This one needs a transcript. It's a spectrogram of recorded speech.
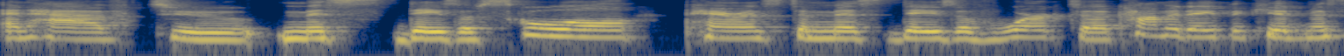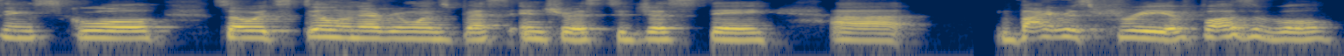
and have to miss days of school, parents to miss days of work to accommodate the kid missing school. So it's still in everyone's best interest to just stay uh, virus free if possible.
